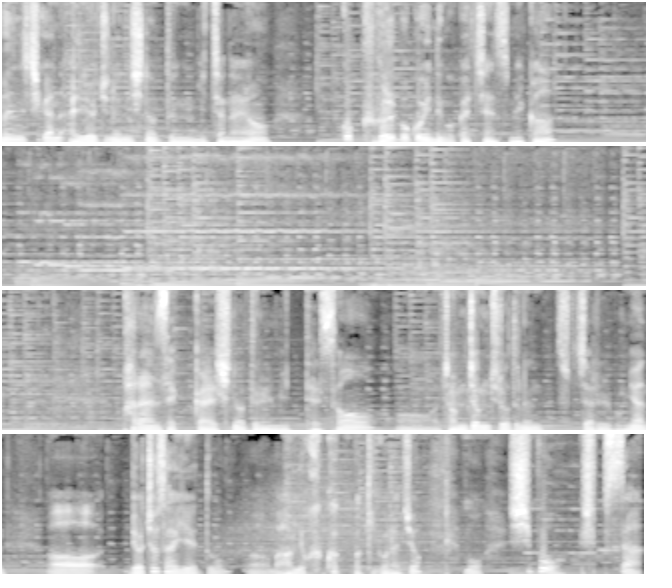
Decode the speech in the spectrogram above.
남은 시간 알려주는 신호등 있잖아요. 꼭 그걸 보고 있는 것 같지 않습니까? 파란 색깔 신호들 밑에서 어, 점점 줄어드는 숫자를 보면 어, 몇 초 사이에도 어, 마음이 확확 바뀌곤 하죠. 뭐 15, 14,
